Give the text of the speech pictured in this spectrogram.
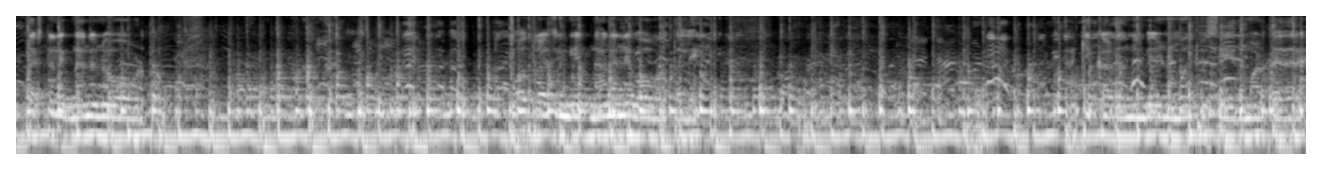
ಬಿಟ್ಟ ತಕ್ಷಣ ಜ್ಞಾನನೇ ಹೋಗ್ಬಿಡ್ತು ಹೋದ್ರಾಜಿಂಗೆ ಜ್ಞಾನನೇ ಹೋಗ್ಬಿಡ್ತಲ್ಲಿ ಅಕ್ಕಿ ಕಾಳು ನಿಂಬೆಹಣ್ಣು ಮಂತ್ರಿಸಿ ಇದು ಮಾಡ್ತಾ ಇದ್ದಾರೆ.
